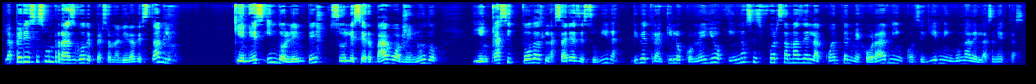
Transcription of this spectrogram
La pereza es un rasgo de personalidad estable. Quien es indolente suele ser vago a menudo y en casi todas las áreas de su vida. Vive tranquilo con ello y no se esfuerza más de la cuenta en mejorar ni en conseguir ninguna de las metas.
